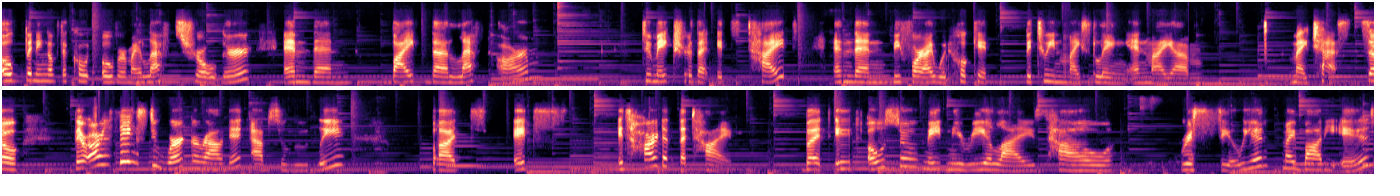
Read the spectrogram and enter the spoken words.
opening of the coat over my left shoulder, and then bite the left arm to make sure that it's tight, and then before I would hook it between my sling and my um my chest. So there are things to work around it, absolutely, but it's it's hard at the time. But it also made me realize how resilient my body is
